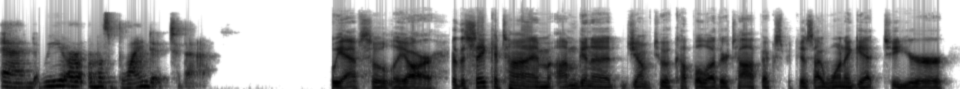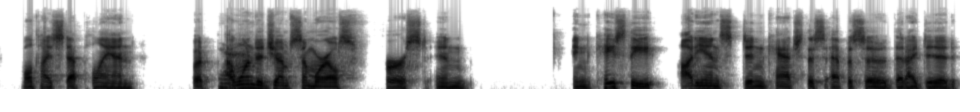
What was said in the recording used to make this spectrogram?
and we are almost blinded to that. We absolutely are. For the sake of time, I'm going to jump to a couple other topics because I want to get to your multi-step plan. But yeah. I wanted to jump somewhere else first. And in case the audience didn't catch this episode that I did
